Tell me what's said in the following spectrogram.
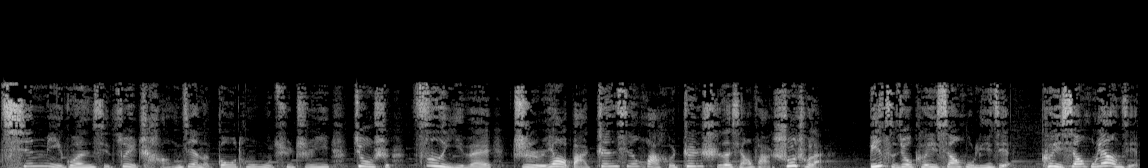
亲密关系最常见的沟通误区之一，就是自以为只要把真心话和真实的想法说出来，彼此就可以相互理解。可以相互谅解。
